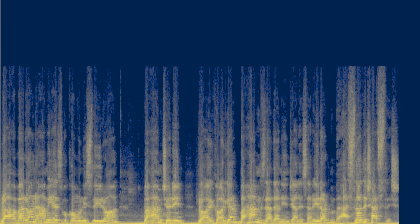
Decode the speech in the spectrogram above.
رهبران همین حزب کمونیست ایران و همچنین راه کارگر به هم زدن این جلسه رو. اینا اسنادش هستش.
